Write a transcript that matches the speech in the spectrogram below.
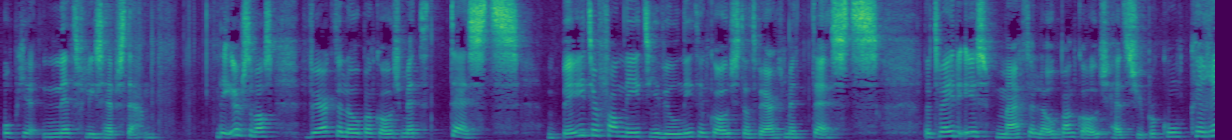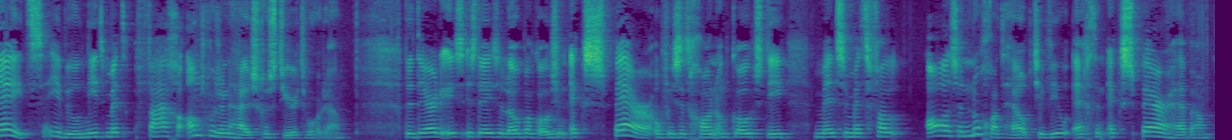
op je netvlies hebt staan. De eerste was: werk de loopbaancoach met tests. Beter van niet. Je wil niet een coach dat werkt met tests. De tweede is: maak de loopbaancoach het super concreet. Je wil niet met vage antwoorden naar huis gestuurd worden. De derde is: is deze loopbaancoach een expert of is het gewoon een coach die mensen met alles en nog wat helpt? Je wil echt een expert hebben.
